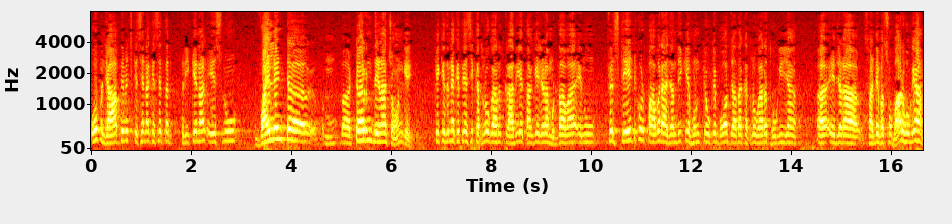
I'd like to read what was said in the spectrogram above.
ਉਹ ਪੰਜਾਬ ਦੇ ਵਿੱਚ ਕਿਸੇ ਨਾ ਕਿਸੇ ਤਰੀਕੇ ਨਾਲ ਇਸ ਨੂੰ ਵਾਇਲੈਂਟ ਟਰਨ ਦੇਣਾ ਚਾਹਣਗੇ। ਕਿ ਕਿਤੇ ਨਾ ਕਿਤੇ ਅਸੀਂ ਕਤਲੋਗਾਰਤ ਕਰਾ ਦਈਏ ਤਾਂ ਕਿ ਜਿਹੜਾ ਮੁੱਦਾ ਵਾ ਇਹਨੂੰ ਫਿਰ ਸਟੇਟ ਕੋਲ ਪਾਵਰ ਆ ਜਾਂਦੀ ਕਿ ਹੁਣ ਕਿਉਂਕਿ ਬਹੁਤ ਜ਼ਿਆਦਾ ਕਤਲੋਗਾਰਤ ਹੋ ਗਈ ਜਾਂ ਇਹ ਜਿਹੜਾ ਸਾਡੇ ਵੱਸੋਂ ਬਾਹਰ ਹੋ ਗਿਆ,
